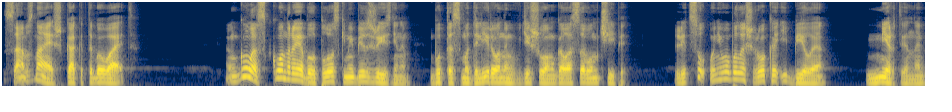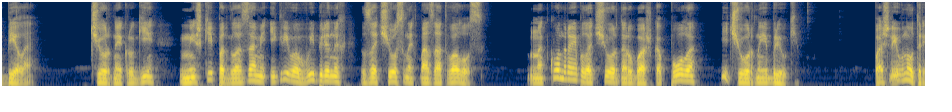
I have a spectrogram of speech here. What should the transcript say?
«Сам знаешь, как это бывает». Голос Конроя был плоским и безжизненным, будто смоделированным в дешевом голосовом чипе. Лицо у него было широкое и белое, мертвенно-белое. Черные круги, мешки под глазами игриво выбеленных, зачесанных назад волос. На Конрае была черная рубашка пола и черные брюки. «Пошли внутрь»,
